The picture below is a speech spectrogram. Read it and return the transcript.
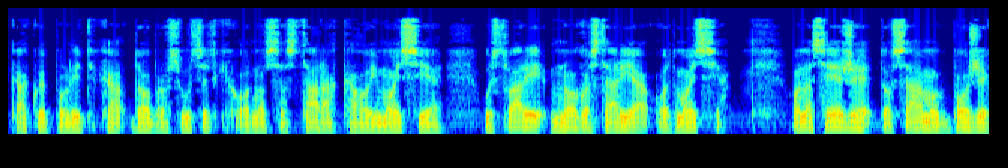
kako je politika dobro susjedskih odnosa stara kao i Mojsije, u stvari mnogo starija od Mojsija. Ona seže do samog Božeg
